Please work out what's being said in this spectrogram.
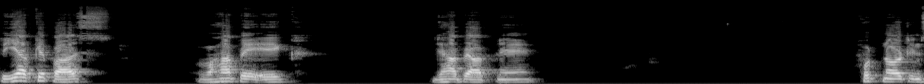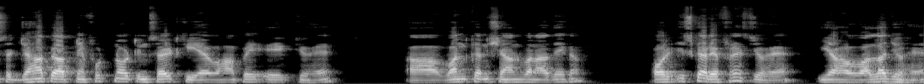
तो ये आपके पास वहाँ पे एक, जहाँ पे आपने फुट नोट इंसर्ट जहाँ पे आपने फुट नोट इंसर्ट किया है वहाँ पे एक जो है आ, वन का निशान बना देगा। और इसका रेफरेंस जो है या हवाला जो है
